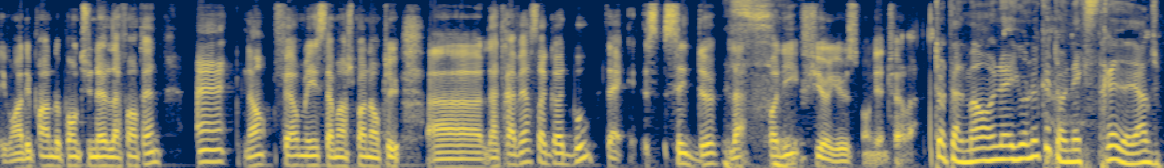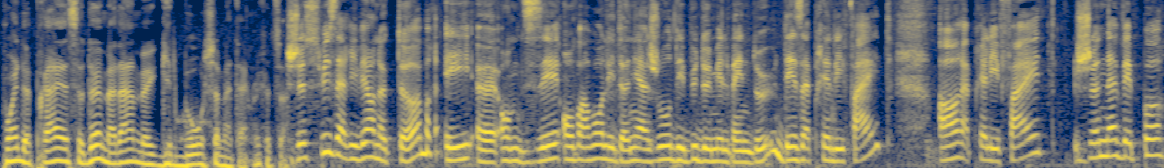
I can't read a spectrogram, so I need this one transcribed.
ils vont aller prendre le pont tunnel La Fontaine? Un, non, fermé, ça marche pas non plus. Euh, la traverse à Godbout, ben, c'est de la folie furieuse qu'on vient de faire là. Totalement. On a, on a un extrait d'ailleurs du point de presse de Mme Guilbeault ce matin. ça. Je suis arrivée en octobre et euh, on me disait on va avoir les données à jour début 2022, dès après les fêtes. Or, après les fêtes, je n'avais pas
